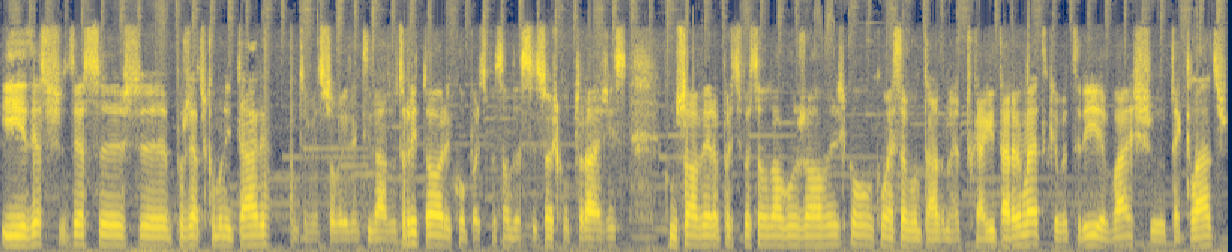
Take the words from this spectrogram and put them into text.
e desses, desses uh, projetos comunitários, muitas vezes sobre a identidade do território, com a participação das associações culturais, isso começou a haver a participação de alguns jovens com, com essa vontade não é? de tocar guitarra elétrica, bateria, baixo, teclados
